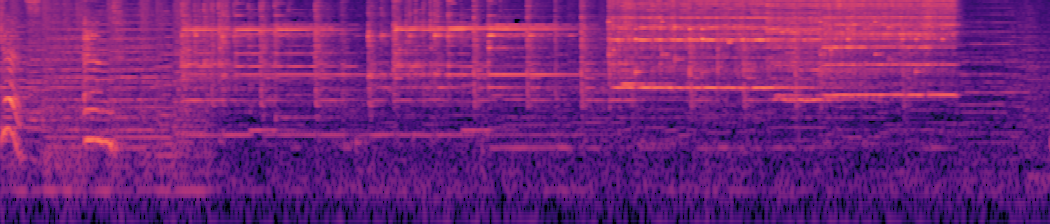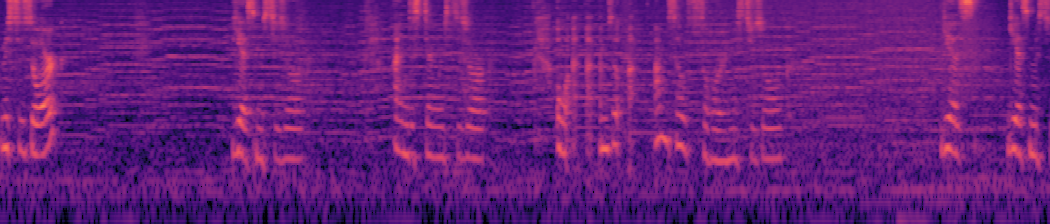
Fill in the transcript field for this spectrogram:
Jets, and Mr. Zork? Yes, Mr. Zork. I understand, Mr. Zork. Oh, I, I'm so I, I'm so sorry, Mr. Zork. Yes, yes, Mr.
